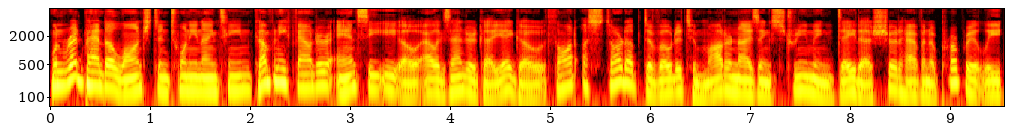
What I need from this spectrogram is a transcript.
When Redpanda launched in 2019, company founder and CEO Alexander Gallego thought a startup devoted to modernizing streaming data should have an appropriately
